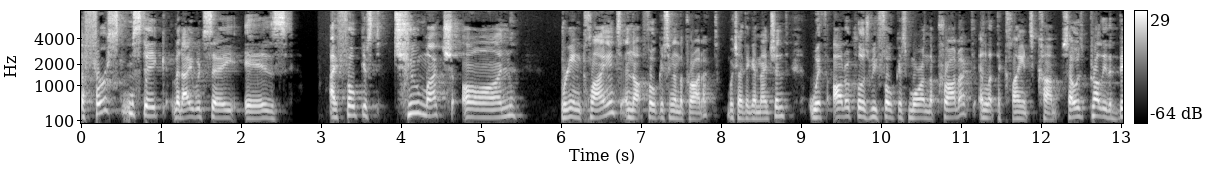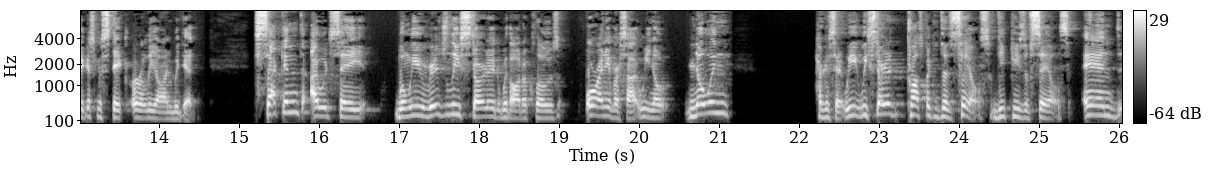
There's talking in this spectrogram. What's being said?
the first mistake that I would say is I focused too much on bringing clients and not focusing on the product, which I think I mentioned. With Autoklose, we focus more on the product and let the clients come. So that was probably the biggest mistake early on we did. Second, I would say when we originally started with Autoklose or any of our side, we you know knowing how can I say it? We, we started prospecting to sales, VPs of sales. And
